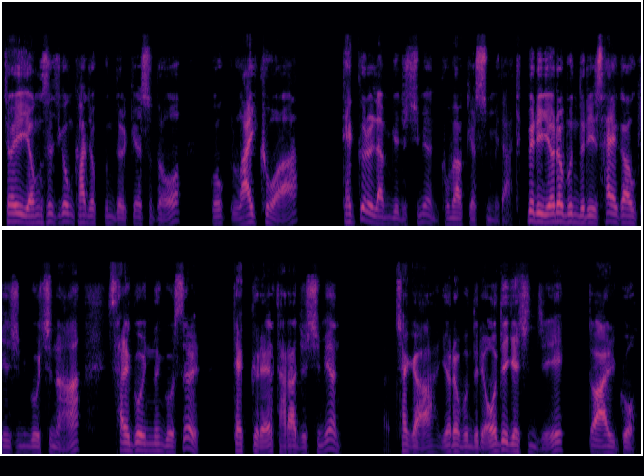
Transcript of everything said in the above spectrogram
저희 영설지공 가족분들께서도 꼭 라이크와 댓글을 남겨주시면 고맙겠습니다. 특별히 여러분들이 살아가고 계신 곳이나 살고 있는 곳을 댓글에 달아주시면 제가 여러분들이 어디에 계신지 또 알고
